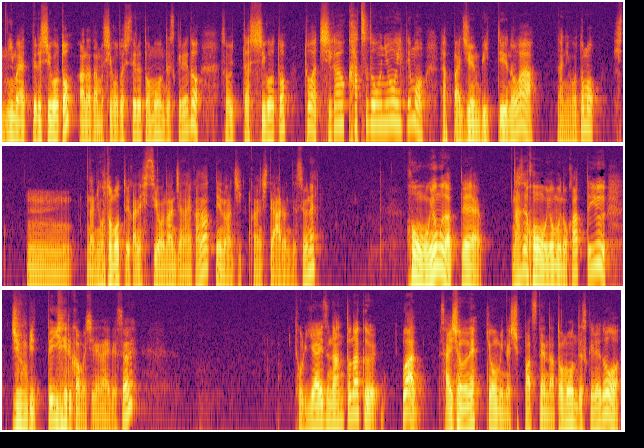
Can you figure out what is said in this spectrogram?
今やってる仕事あなたも仕事してると思うんですけれどそういった仕事とは違う活動においてもやっぱり準備っていうのは何事もうん何事もというかね必要なんじゃないかなっていうのは実感してあるんですよね。本を読むだってなぜ本を読むのかっていう準備って言えるかもしれないですよね。とりあえずなんとなくは最初のね興味の出発点だと思うんですけれど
